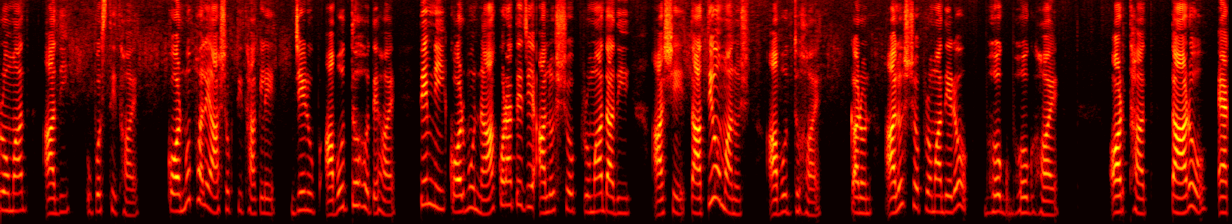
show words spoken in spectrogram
প্রমাদ আদি উপস্থিত হয়। কর্মফলে আসক্তি থাকলে যেরূপ আবদ্ধ হতে হয়, তেমনি কর্ম না করাতে যে আলস্য, প্রমাদ আদি আসে, তাতেও মানুষ আবদ্ধ হয়। কারণ আলস্য প্রমাদেরও ভোগ ভোগ হয়। অর্থাৎ তারও এক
